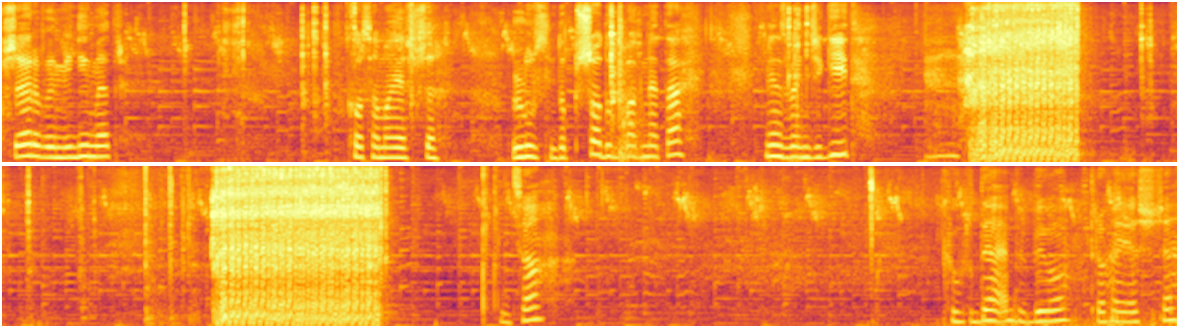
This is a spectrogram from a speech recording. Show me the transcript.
Przerwy milimetr. Kosa ma jeszcze luz do przodu w bagnetach, więc będzie git. I co? Kurde, by było trochę jeszcze.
